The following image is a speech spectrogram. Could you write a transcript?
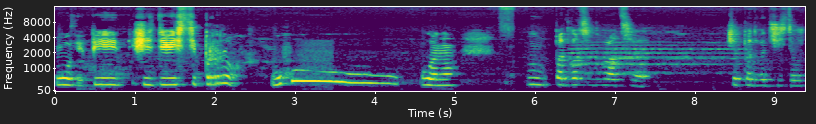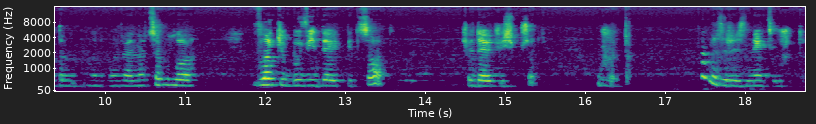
О, VP 6200 Pro. Уху. О, ну. По 22 це. По 26, я вже там не пам'ятаю. Ну це було в Lucky BV 9500. Чи 9800. Уже так. Та без різниці вже так.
